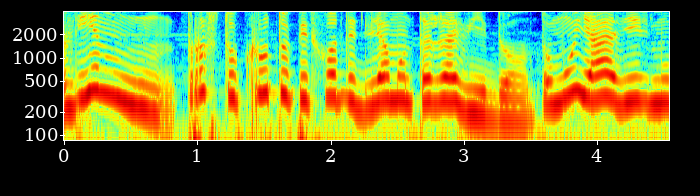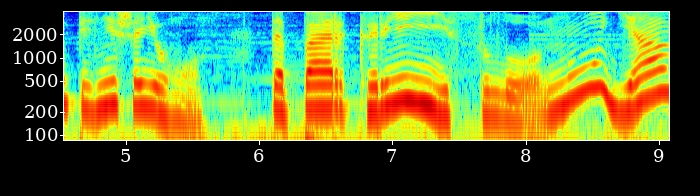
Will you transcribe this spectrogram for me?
він просто круто підходить для монтажа відео. Тому я візьму пізніше його. Тепер крісло. Ну, я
